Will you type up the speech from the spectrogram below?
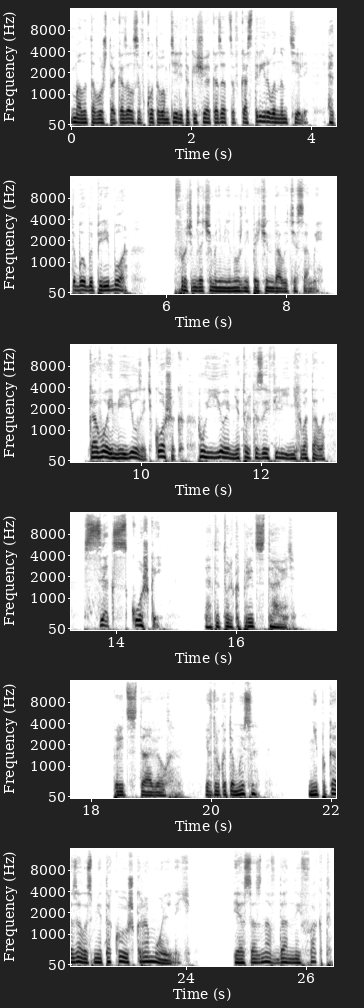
Мало того, что оказался в котовом теле, так еще и оказаться в кастрированном теле. Это был бы перебор. Впрочем, зачем они мне нужны, причиндалы те самые? Кого ими юзать? Кошек? Ой-ой, мне только зоофилии не хватало. Секс с кошкой. Это только представить. Представил. И вдруг эта мысль не показалась мне такой уж крамольной. И, осознав данный факт,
